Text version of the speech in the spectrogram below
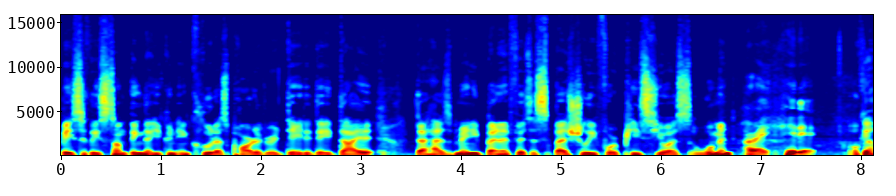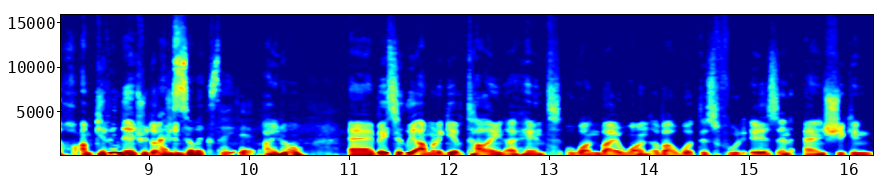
Basically, something that you can include as part of your day to day diet that has many benefits, especially for PCOS women. All right, hit it. Okay, I'm giving the introduction. I'm so excited. I know. And basically, I'm gonna give Tallene a hint one by one about what this food is, and and she can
